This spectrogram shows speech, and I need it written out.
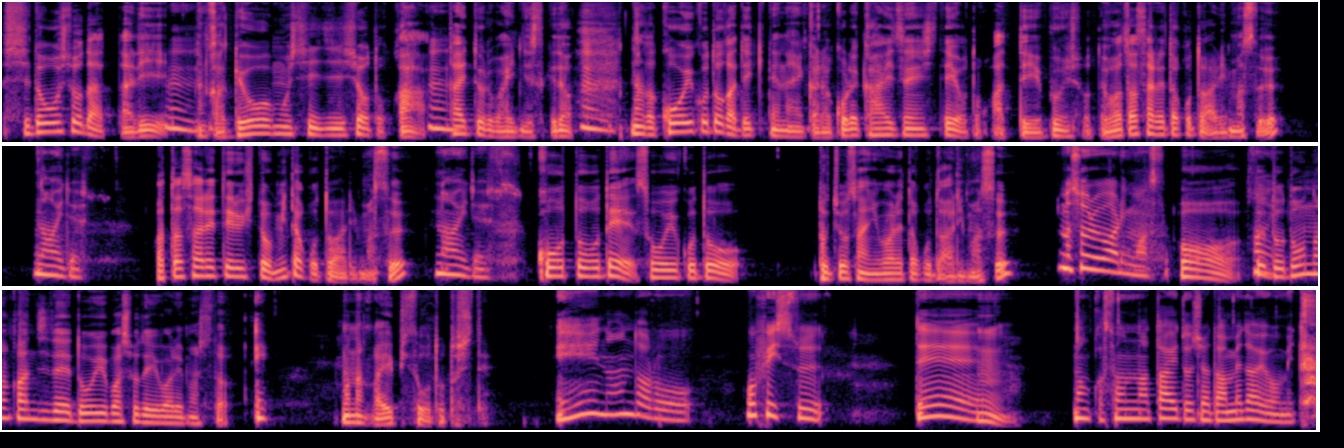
指導書だったり、うん。なんか業務指示書とか、うん。タイトルはいいんですけどうん。なんかこういうことができてないからこれ改善してよとかっていう文章って渡されたことあります？ないです。渡されてる人を見たことあります？ないです。口頭でそういうことを都庁さんに言われたことあります？あまあそれはあります。あそれとどんな感じでどういう場所で言われました？え？まあなんかエピソードとして。えー、なんだろう。オフィスで、うんなんかそんな態度じゃダメだよみたい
